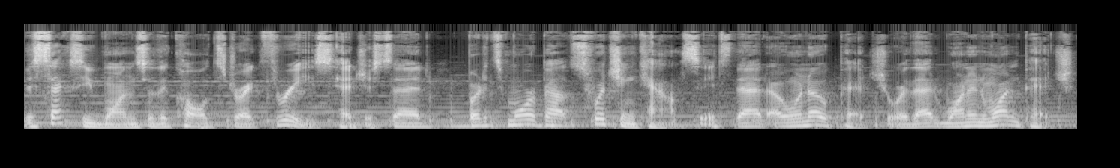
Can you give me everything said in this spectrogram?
The sexy ones are the called strike threes, Hedges said, but it's more about switching counts. It's that 0 0 pitch or that 1 1 pitch.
